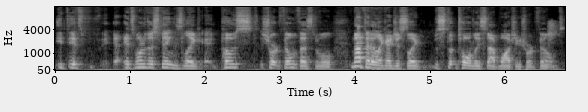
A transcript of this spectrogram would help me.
it, it's it's one of those things like post short film festival. Not that I, like I just like st- totally stopped watching short films,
